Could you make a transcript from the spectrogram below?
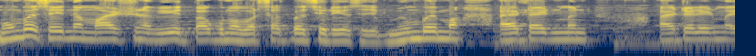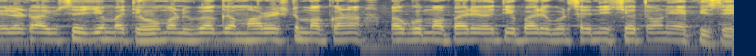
મુંબઈ સહિતના મહારાષ્ટ્રના વિવિધ ભાગોમાં વરસાદ વરસી રહ્યો છે. મુંબઈમાં હાઈટાઇડમેન્ટ હાઈટાઇડમાં એલર્ટ આવ્યું છે. જેમાંથી હવામાન વિભાગે મહારાષ્ટ્રમાં ઘણા ભાગોમાં ભારે અતિભારે વરસાદની ચેતવણી આપી છે.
